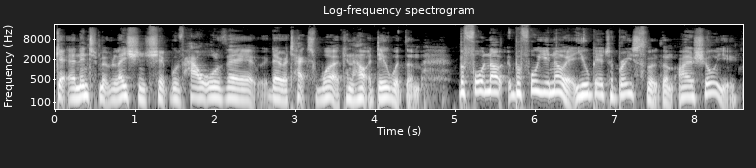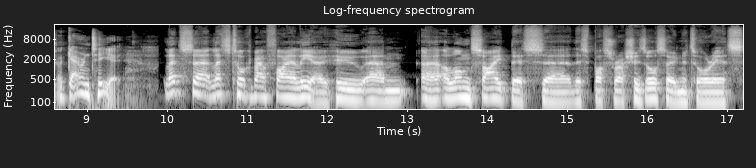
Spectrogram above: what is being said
get an intimate relationship with how all their their attacks work and how to deal with them. Before no, before you know it, you'll be able to breeze through them. I assure you. I guarantee it. Let's uh, let's talk about Fire Leo, who um, uh, alongside this uh, this boss rush is also notorious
